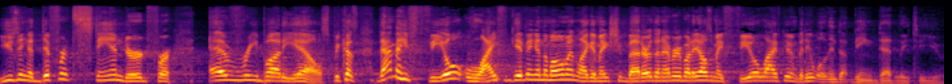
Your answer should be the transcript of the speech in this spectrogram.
using a different standard for everybody else because that may feel life giving in the moment, like it makes you better than everybody else. It may feel life giving, but it will end up being deadly to you.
